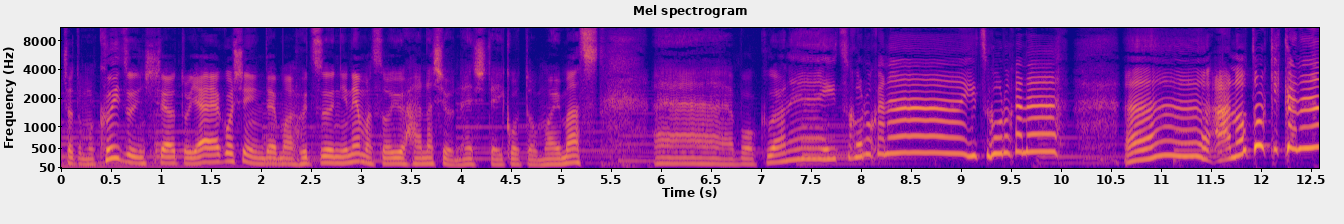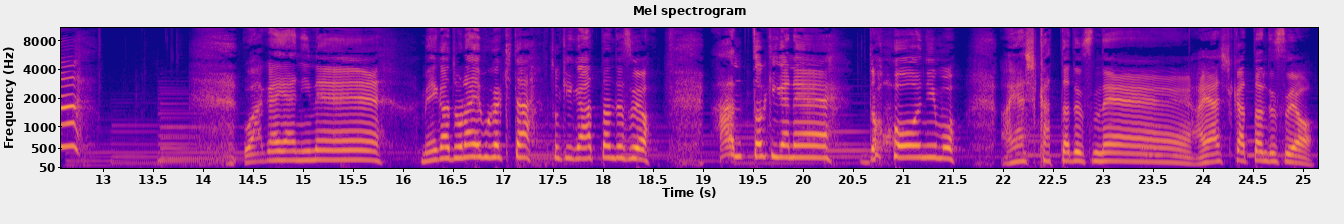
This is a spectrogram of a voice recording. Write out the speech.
ちょっともうクイズにしちゃうとややこしいんで、まあ普通にね、まあそういう話をね、していこうと思います。え、僕はね、いつ頃かな？いつ頃かな？ああの時かな？我が家にね、メガドライブが来た時があったんですよ。あん時がね、どうにも怪しかったですね。怪しかったんですよ。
